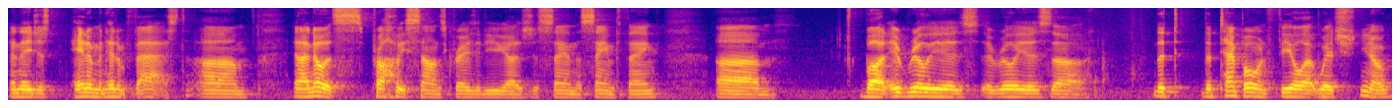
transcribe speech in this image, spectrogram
and they just hit them and hit them fast. Um, and I know it's probably sounds crazy to you guys just saying the same thing, um, but it really is. It really is uh, the the tempo and feel at which you know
